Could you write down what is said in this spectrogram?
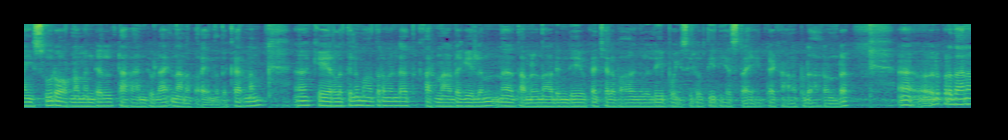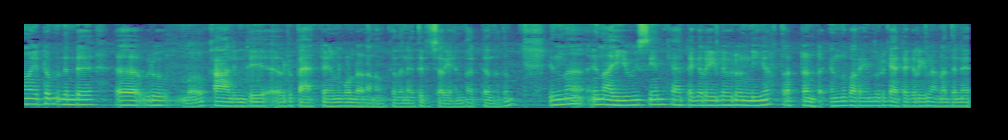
മൈസൂർ ഓർണമെന്റൽ ടറാൻഡുല എന്നാണ് പറയുന്നത്. കാരണം കേരളത്തിൽ മാത്രമല്ല കർണാടകയിലും തമിഴ്നാടിന്റെയൊക്കെ ചില ഭാഗങ്ങളിൽ ഈ പൊയ്സിലോ തിരിയസ്റ്റായിട്ട് കാണപ്പെടാറുണ്ട്. ഒരു പ്രധാനമായിട്ടും ഇതിന്റെ ഒരു കാലിന്റെ ഒരു പാറ്റേൺ കൊണ്ടാണ് നമുക്കിതിനെ തിരിച്ചറിയാൻ പറ്റുന്നത്. ഇന്ന് ഇന്ന് ഐ യു സി എൻ കാറ്റഗറിയിലെ ഒരു നിയർ ത്രട്ടണ്ട് എന്ന് പറയുന്ന ഒരു കാറ്റഗറിയിലാണ് ഇതിനെ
